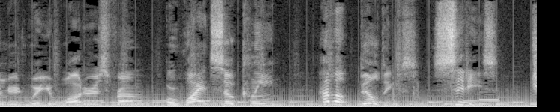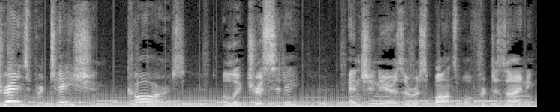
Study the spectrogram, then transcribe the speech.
Wondered where your water is from or why it's so clean? How about buildings, cities, transportation, cars, electricity? Engineers are responsible for designing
